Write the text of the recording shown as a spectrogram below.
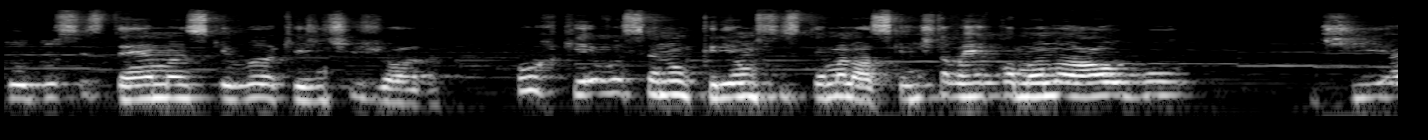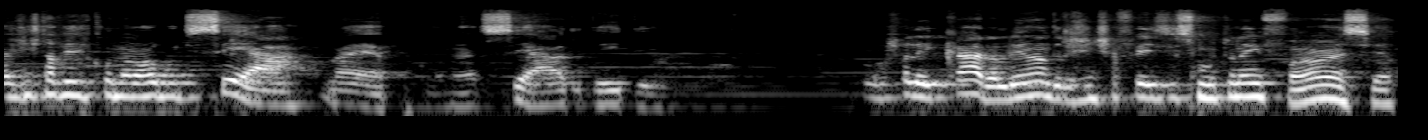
do, dos sistemas que, que a gente joga. Por que você não cria um sistema nosso? Que a gente estava reclamando algo de. A gente estava reclamando algo de CA na época, né? De CA do DD. Eu falei, cara, Leandro, a gente já fez isso muito na infância.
